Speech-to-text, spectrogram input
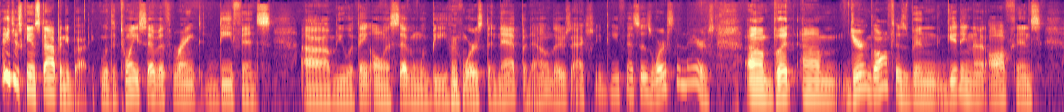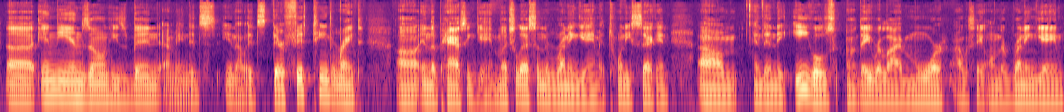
They just can't stop anybody. With the 27th ranked defense, um, you would think 0 7 would be even worse than that, but now there's actually defenses worse than theirs. Um, but um, Jared Goff has been getting that offense uh, in the end zone. He's been, I mean, it's, you know, it's their 15th ranked uh, in the passing game, much less in the running game at 22nd. Um, and then the Eagles, uh, they rely more, I would say, on the running game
